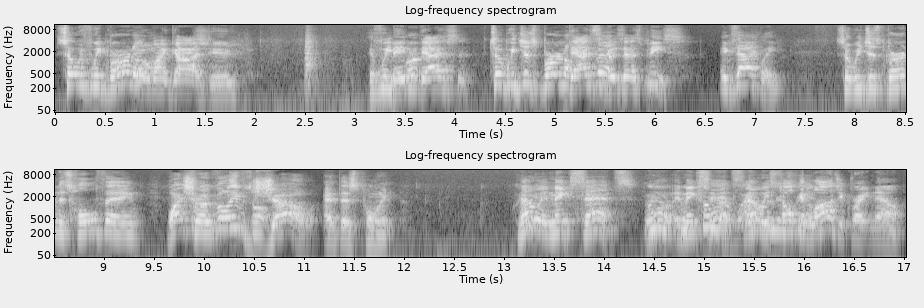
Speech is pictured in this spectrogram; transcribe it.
So if we burn it, Oh my god, dude. if we Maybe burn, that's so we just burn the that's the whole thing. possessed piece. Exactly. So we just burn this whole thing. Why should we believe so- Joe at this point? No, it makes sense. What are you- No, what are it you makes sense. No, don't he's talking logic right now.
